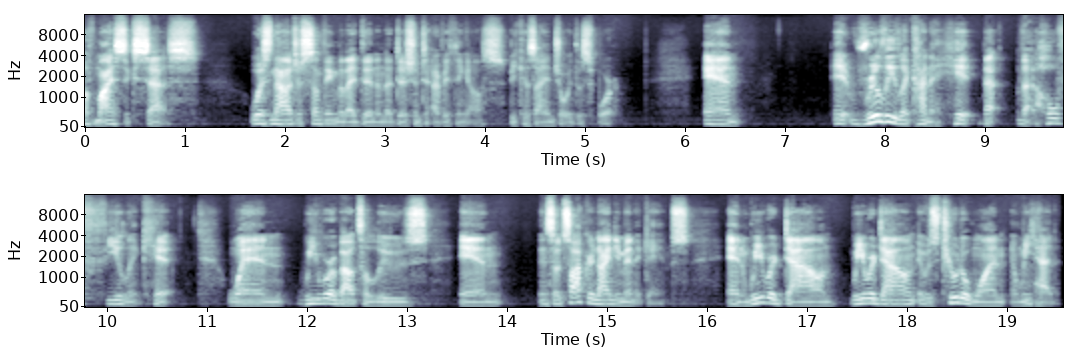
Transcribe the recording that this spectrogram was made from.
of my success was now just something that I did in addition to everything else because I enjoyed the sport. And it really like kind of hit that that whole feeling hit when we were about to lose in and so soccer 90 minute games. And we were down we were down it was 2 to 1 and we had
